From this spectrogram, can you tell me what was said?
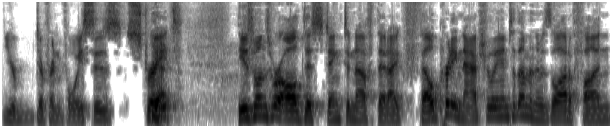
your different voices straight Yes. These ones were all distinct enough that i fell pretty naturally into them and it was a lot of fun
